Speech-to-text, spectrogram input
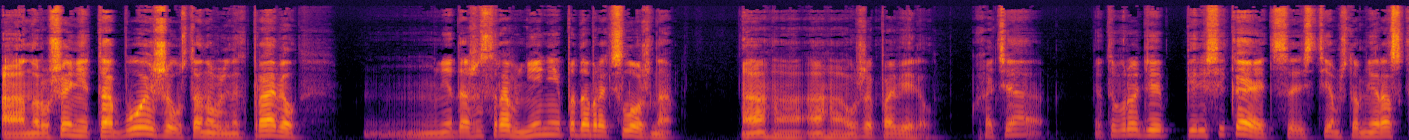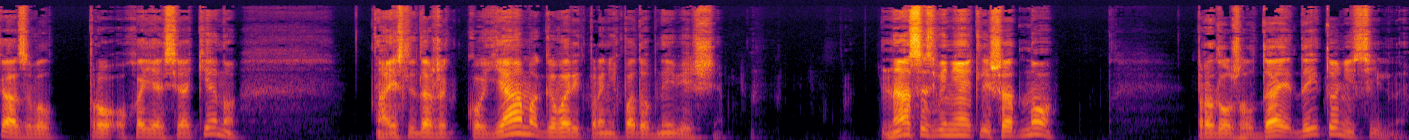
а нарушение тобой же установленных правил мне даже сравнение подобрать сложно. Ага, ага, уже поверил. Хотя это вроде пересекается с тем, что мне рассказывал про Охаяси Акену, а если даже Кояма говорит про них подобные вещи. Нас извиняет лишь одно, — продолжил Дай, да и то не сильно.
